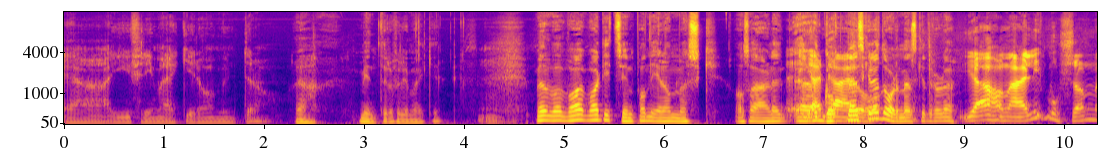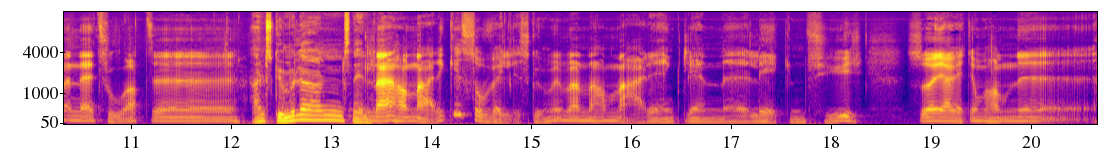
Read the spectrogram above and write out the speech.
ja, i frimerker og mynter. Ja, mynter og frimerker. Men hva, hva er ditt syn på han Elon Musk? Altså, er det, er det Ja, et det godt er menneske jo- eller dårlig menneske, tror du? Ja, han er litt morsom, men jeg tror at uh, Er han skummel, eller er han snill? Nei, han er ikke så veldig skummel, men han er egentlig en uh, leken fyr. Så jeg vet jo om han uh,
